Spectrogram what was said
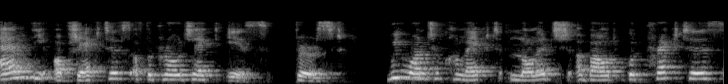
and the objectives of the project is first, we want to collect knowledge about good practice,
